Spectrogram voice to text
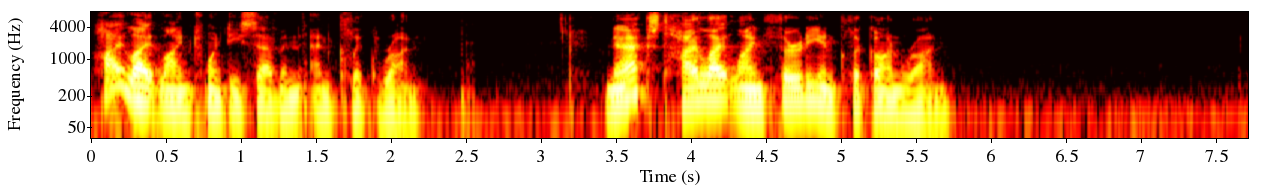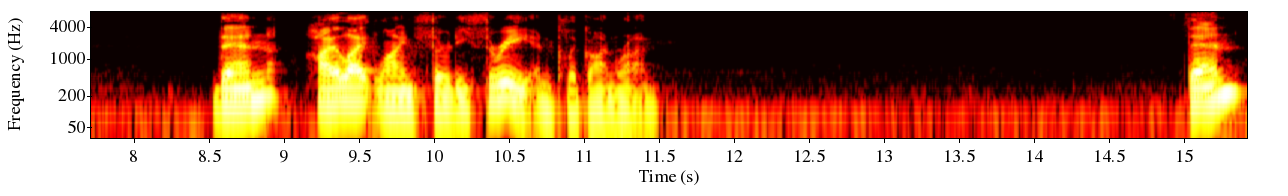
highlight line 27 and click Run. Next, highlight line 30 and click on Run. Then highlight line 33 and click on Run. Then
